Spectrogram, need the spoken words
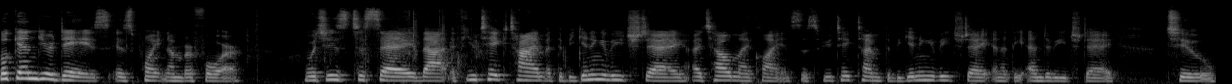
Bookend your days is point number four, which is to say that if you take time at the beginning of each day, I tell my clients this if you take time at the beginning of each day and at the end of each day, to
